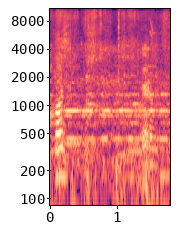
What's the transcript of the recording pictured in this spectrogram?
purpose. So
